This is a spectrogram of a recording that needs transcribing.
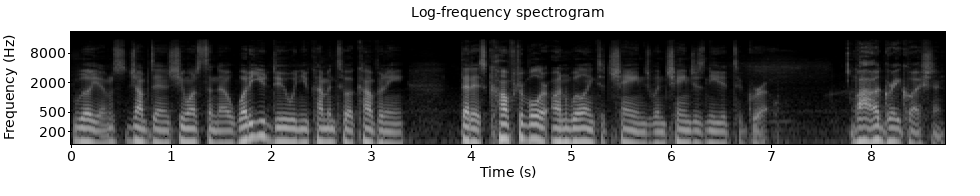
Williams jumped in. She wants to know what do you do when you come into a company that is comfortable or unwilling to change when change is needed to grow? Wow, a great question.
